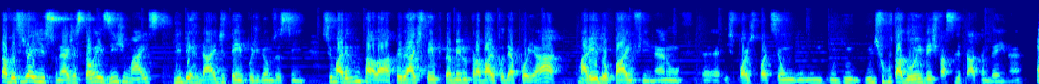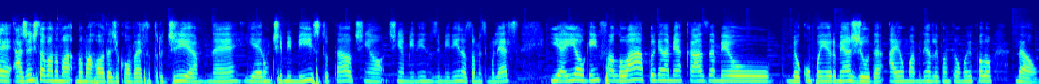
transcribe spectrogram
Talvez seja isso, né? A gestão exige mais liberdade de tempo, digamos assim. Se o marido não está lá, liberdade de tempo também no trabalho poder apoiar, marido ou pai, enfim, né? Não, é, isso pode, pode ser um, um, um, dificultador em vez de facilitar também, né? É, a gente estava numa, numa roda de conversa outro dia, né? E era um time misto, tal, tinha, tinha meninos e meninas, homens e mulheres. E aí alguém falou, ah, porque na minha casa meu, meu companheiro me ajuda. Aí uma menina levantou a mão e falou, não,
